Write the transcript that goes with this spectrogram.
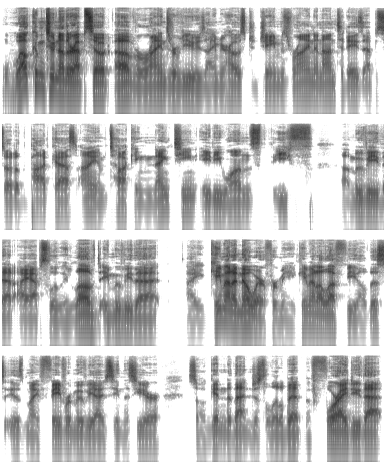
Welcome to another episode of Rhein's Reviews. I'm your host, James Rhein, and on today's episode of the podcast, I am talking 1981's Thief, a movie that I absolutely loved, a movie that I came out of nowhere for me, came out of left field. This is my favorite movie I've seen this year. So I'll get into that in just a little bit. Before I do that,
